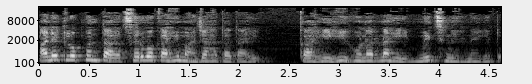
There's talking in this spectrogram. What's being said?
अनेक लोक म्हणतात सर्व काही माझ्या हातात आहे. काहीही होणार नाही मीच निर्णय घेतो.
